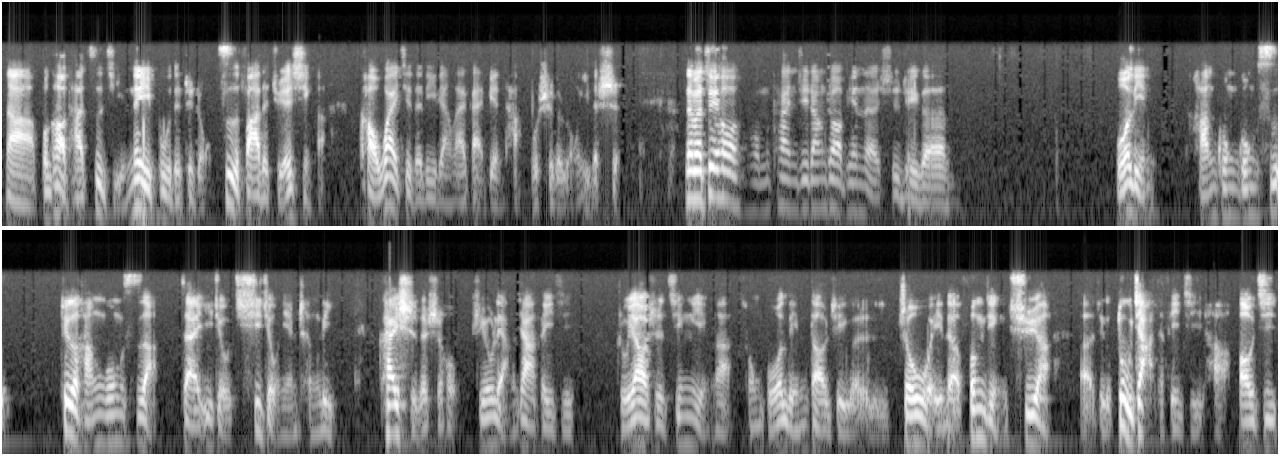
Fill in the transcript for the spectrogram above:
那不靠他自己内部的这种自发的觉醒啊，靠外界的力量来改变它，不是个容易的事。那么最后我们看这张照片呢，是这个柏林航空公司。这个航空公司啊，在一九七九年成立，开始的时候只有两架飞机，主要是经营啊，从柏林到这个周围的风景区啊，呃，这个度假的飞机哈，包机。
